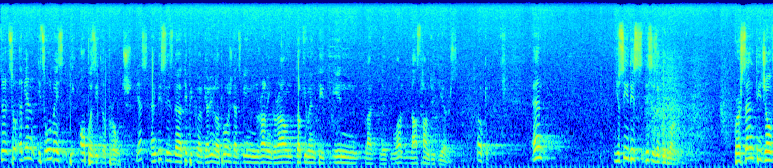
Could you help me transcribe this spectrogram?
so, so, again, it's always the opposite approach, yes? And this is the typical guerrilla approach that's been running around, documented in like the last hundred years. Okay. And you see this, this is a good one. Percentage of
